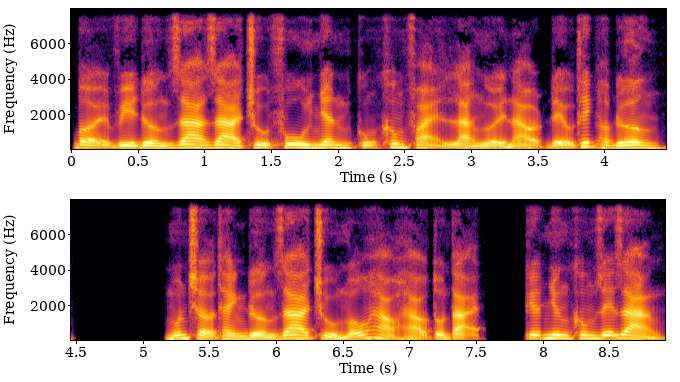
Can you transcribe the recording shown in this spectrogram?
bởi vì đường ra ra chủ phu nhân cũng không phải là người nào đều thích hợp đương. Muốn trở thành đường ra chủ mẫu hảo hảo tồn tại, kia nhưng không dễ dàng.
